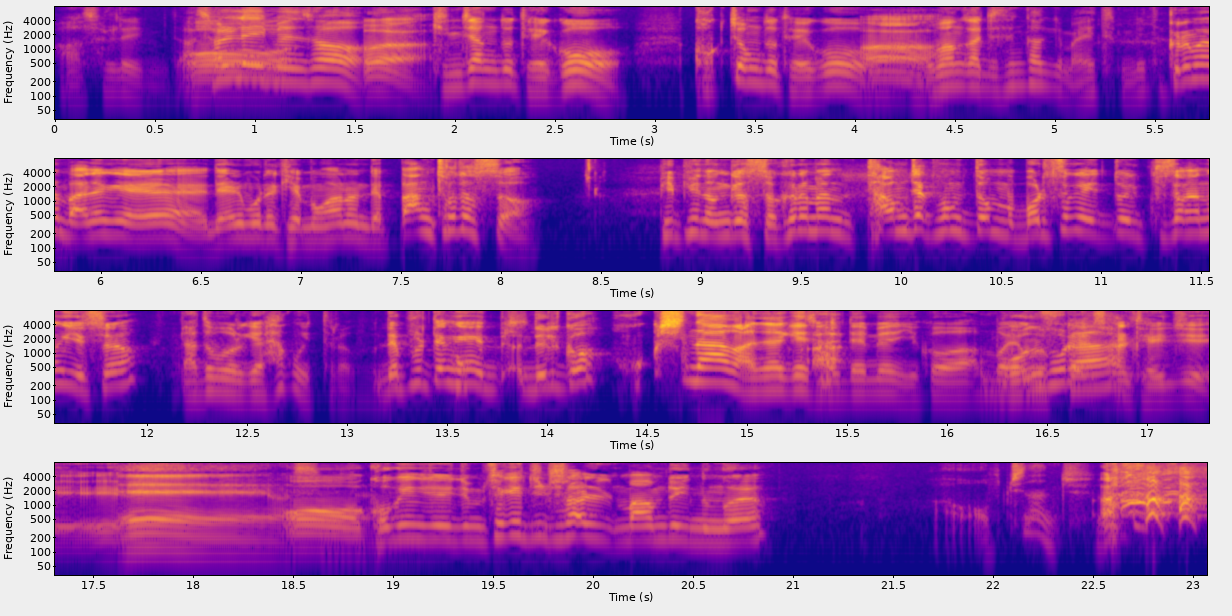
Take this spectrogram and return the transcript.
아 설레입니다. 어. 설레이면서 어. 긴장도 되고 걱정도 되고 아. 오만 가지 생각이 많이 듭니다. 그러면 만약에 내일 모레 개봉하는데 빵 터졌어. BP 넘겼어. 그러면 다음 작품 또뭐 머릿속에 또 구상하는 게 있어요? 나도 모르게 하고 있더라고요. 내풀땡에 늙어? 혹시나 만약에 잘 되면 이거 한번 뭔 해볼까? 소리야 잘 되지. 예, 예, 맞습니다. 어 거기 이제 좀 세계 진출할 마음도 있는 거예요? 아, 없진 않죠.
